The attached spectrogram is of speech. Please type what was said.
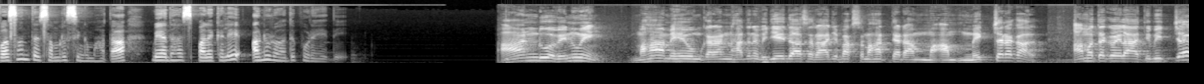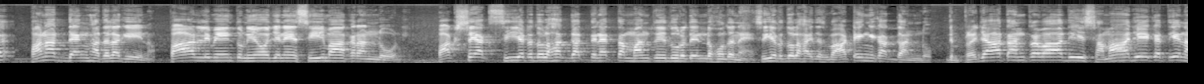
වසන්ත සමරසිංහ මහතා මේ අදහස් පළ කළේ අනුරාධපුරයේදී. ආණ්ඩුව වෙනුවෙන් මහා මෙහෙයුම් කරන්න හදන විජේදාස රාජපක්ෂ මහත්තයට මෙච්චර කල් අමතක වෙලා තිබිච්ච පනත් දැන් හදලා ගේනවා. පාර්ලිමේන්තු නියෝජනය සීමා කරන්න ඕනේ. පක්ෂයක් 112ක් ගත්තේ නැත්නම් മന്ത്രി දුර දෙන්න හොඳ නැහැ. 112.8න් එකක් ගන්න ඕන. දැන් ප්‍රජාතන්ත්‍රවාදී සමාජයක තියෙන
